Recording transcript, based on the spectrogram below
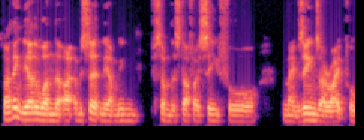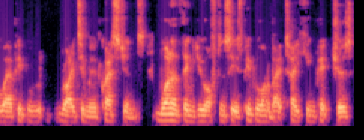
So I think the other one that I, I'm certainly, I mean, some of the stuff I see for magazines I write for where people write in with questions. One of the things you often see is people on about taking pictures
